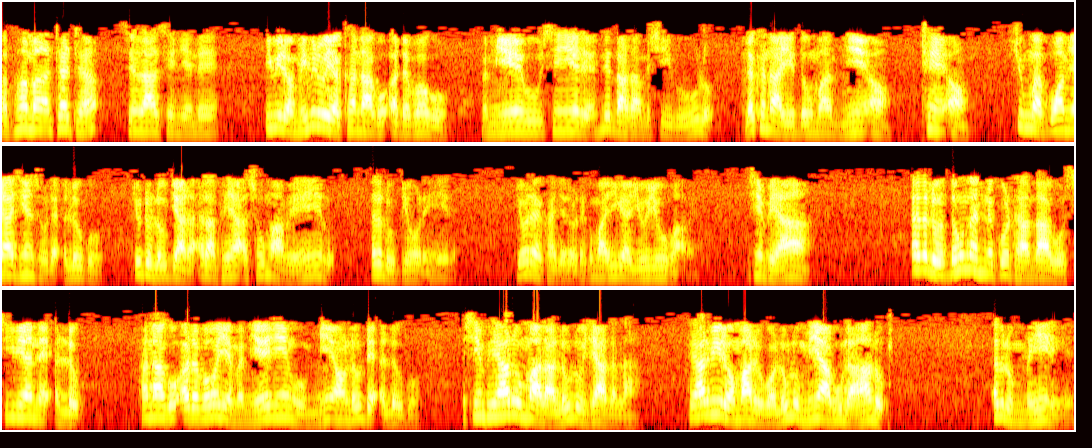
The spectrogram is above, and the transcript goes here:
အဖမှန်အထက်ထက် စဉ်းစားဆင်ခြင်တယ်ပြီးပြီးတော့မိမိတို့ရဲ့ခန္ဓာကိုယ်အတ္တဘောကိုမမြဲဘူးဆင်းရဲတယ်အနှစ်သာရမရှိဘူးလို့လက္ခဏာရေးသုံးပါမြင်အောင်ထင်အောင်ရှုမှတ်ပွားများခြင်းဆိုတဲ့အလုပ်ကိုကျွတ်တုလုပ်ကြတာအဲ့ဒါဘုရားအဆုံးမပဲလို့အဲ့ဒါလိုပြောတယ်တဲ့ပြောတဲ့အခါကျတော့ဒကမာကြီးကရိုးရိုးပါပဲအရှင်ဘုရားအဲ့ဒါလို32ခုထာသားကိုစီးပြန်းတဲ့အလုပ်ခန္ဓာကိုယ်အတဘောရဲ့မမြဲခြင်းကိုမြင်အောင်လုပ်တဲ့အလုပ်ကိုအရှင်ဘုရားတို့မှလာလုပ်လို့ရသလားဘုရားတပည့်တော်မတို့ကလုပ်လို့မရဘူးလားလို့ အဲ့ဒါလိုမေးတယ်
